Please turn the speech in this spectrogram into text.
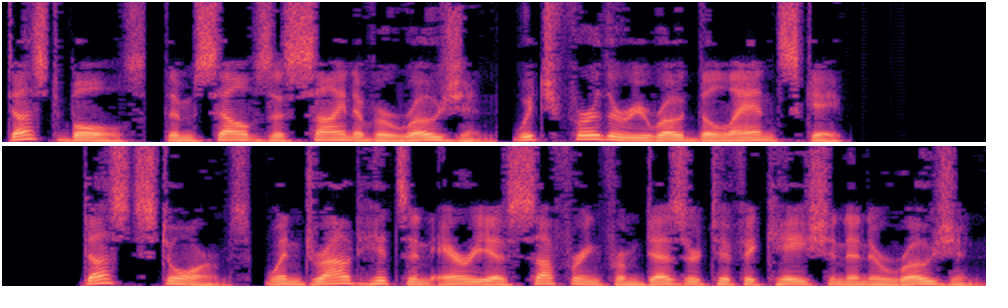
Dust bowls, themselves a sign of erosion, which further erode the landscape. Dust storms, when drought hits an area suffering from desertification and erosion.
